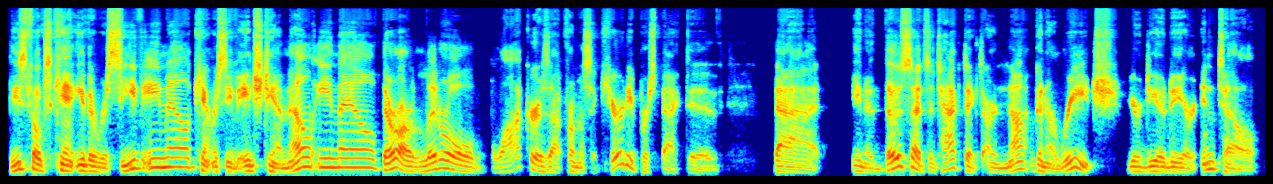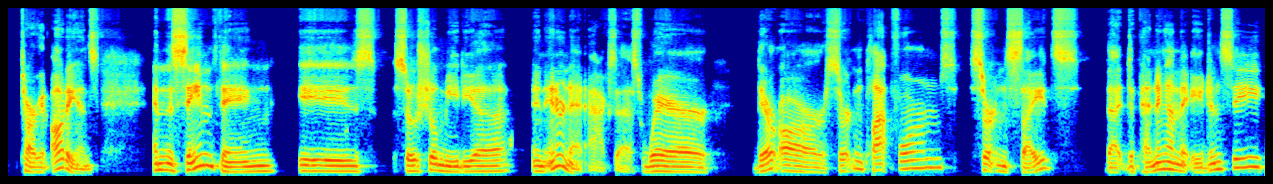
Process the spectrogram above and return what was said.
these folks can't either receive email, can't receive HTML email. There are literal blockers up from a security perspective that you know those types of tactics are not going to reach your DoD or Intel target audience. And the same thing is social media and internet access, where there are certain platforms, certain sites that, depending on the agency,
